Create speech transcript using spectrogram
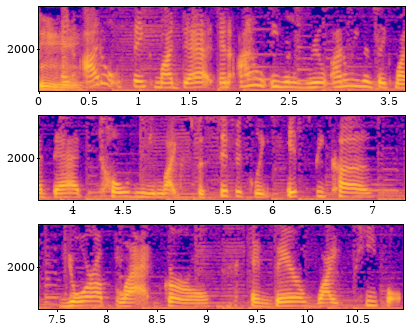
Mhm. And I don't think my dad and I don't even real I don't even think my dad told me like specifically it's because you're a black girl and they're white people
